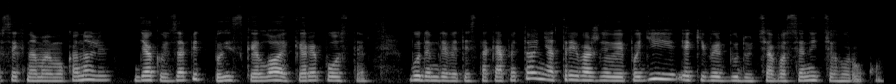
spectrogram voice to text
всіх на моєму каналі. Дякую за підписки, лайки, репости. Будемо дивитись таке питання. Три важливі події, які відбудуться восени цього року.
